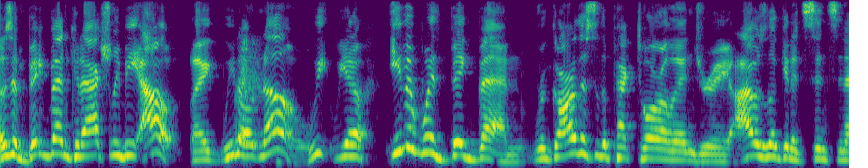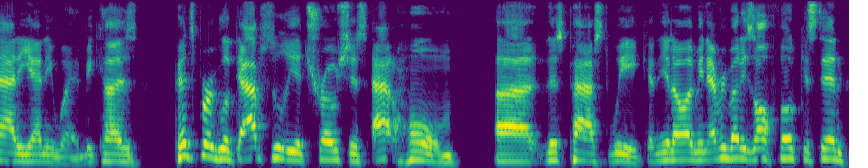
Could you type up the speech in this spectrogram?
Listen, Big Ben could actually be out. Like we right. don't know. We you know even with Big Ben, regardless of the pectoral injury, I was looking at Cincinnati anyway because Pittsburgh looked absolutely atrocious at home uh, this past week. And you know, I mean, everybody's all focused in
